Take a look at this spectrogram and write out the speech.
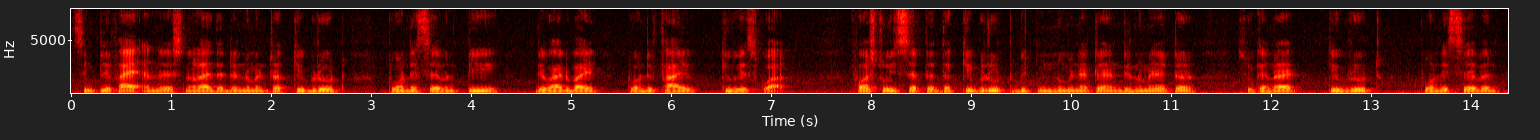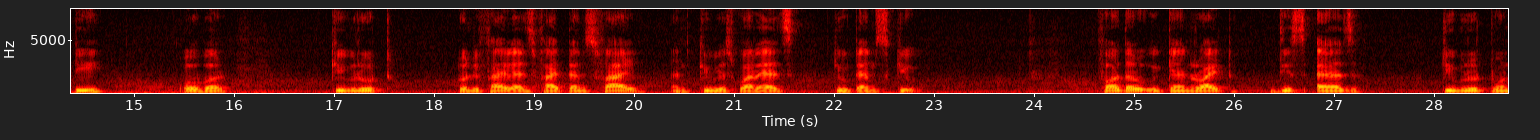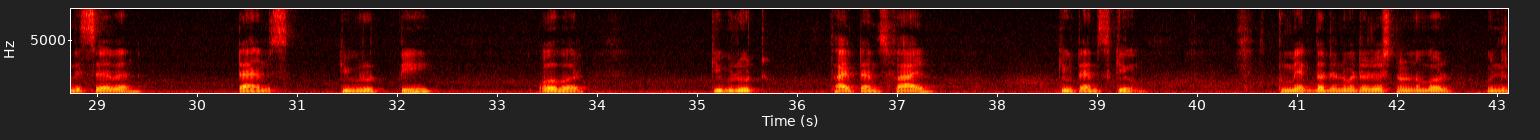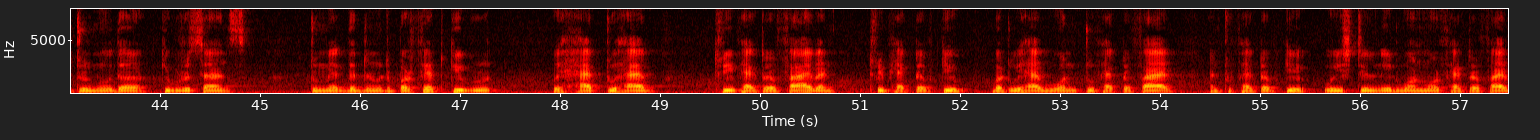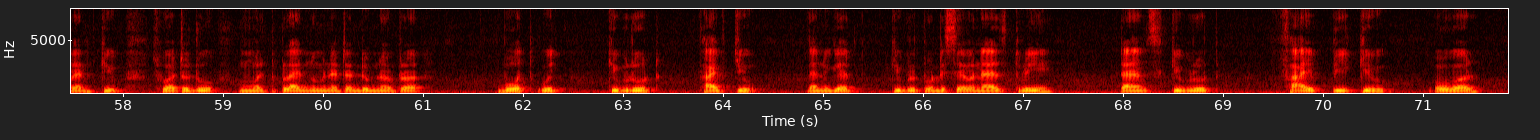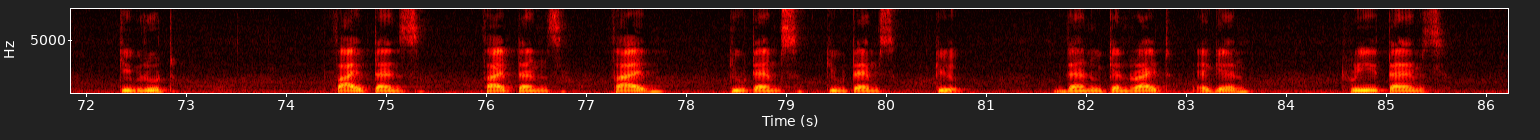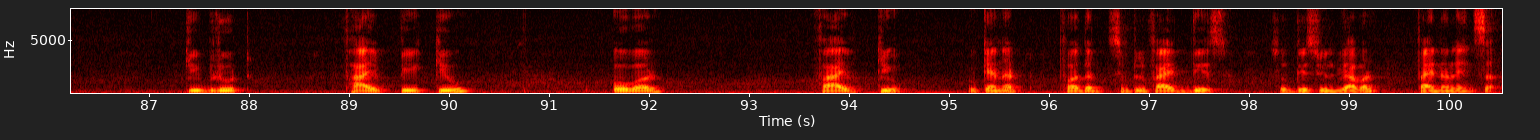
simplify and rationalize the denominator cube root 27p divided by 25 q square. First we separate the cube root between numerator and denominator. So we can write cube root 27p over cube root 25 as 5 times 5 and q square as q times q. Further we can write this as cube root 27 times cube root p over cube root 5 times 5 q times q. To make the denominator rational number, we need to remove the q root signs. To make the denominator perfect q root, we have to have 3 factor of 5 and 3 factor of q. But we have 1 2 factor 5 and 2 factor of cube. We still need one more factor 5 and cube. What to do? Multiply numerator and denominator both with cube root 5q. Then we get cube root 27 as 3 times cube root 5pq over cube root 5 times 5 times 5 q times q times q then we can write again 3 times cube root 5pq over 5q we cannot further simplify this. So this will be our final answer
